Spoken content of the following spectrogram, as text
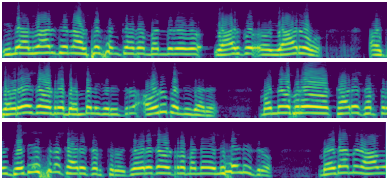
ಇಲ್ಲಿ ಹಲವಾರು ಜನ ಅಲ್ಪಸಂಖ್ಯಾತ ಬಂದಿರೋ ಯಾರಿಗೂ, ಯಾರು ಜವರೇಗೌಡರ ಬೆಂಬಲಿಗರಿದ್ರು, ಅವರು ಬಂದಿದ್ದಾರೆ. ಮೊನ್ನೆ ಒಬ್ಬರು ಕಾರ್ಯಕರ್ತರು, ಜೆ ಡಿ ಎಸ್ನ ಕಾರ್ಯಕರ್ತರು ಜವರೇಗೌಡರ ಮನೆಯಲ್ಲಿ ಹೇಳಿದರು. ಮೇಡಮ್ ನಾವು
